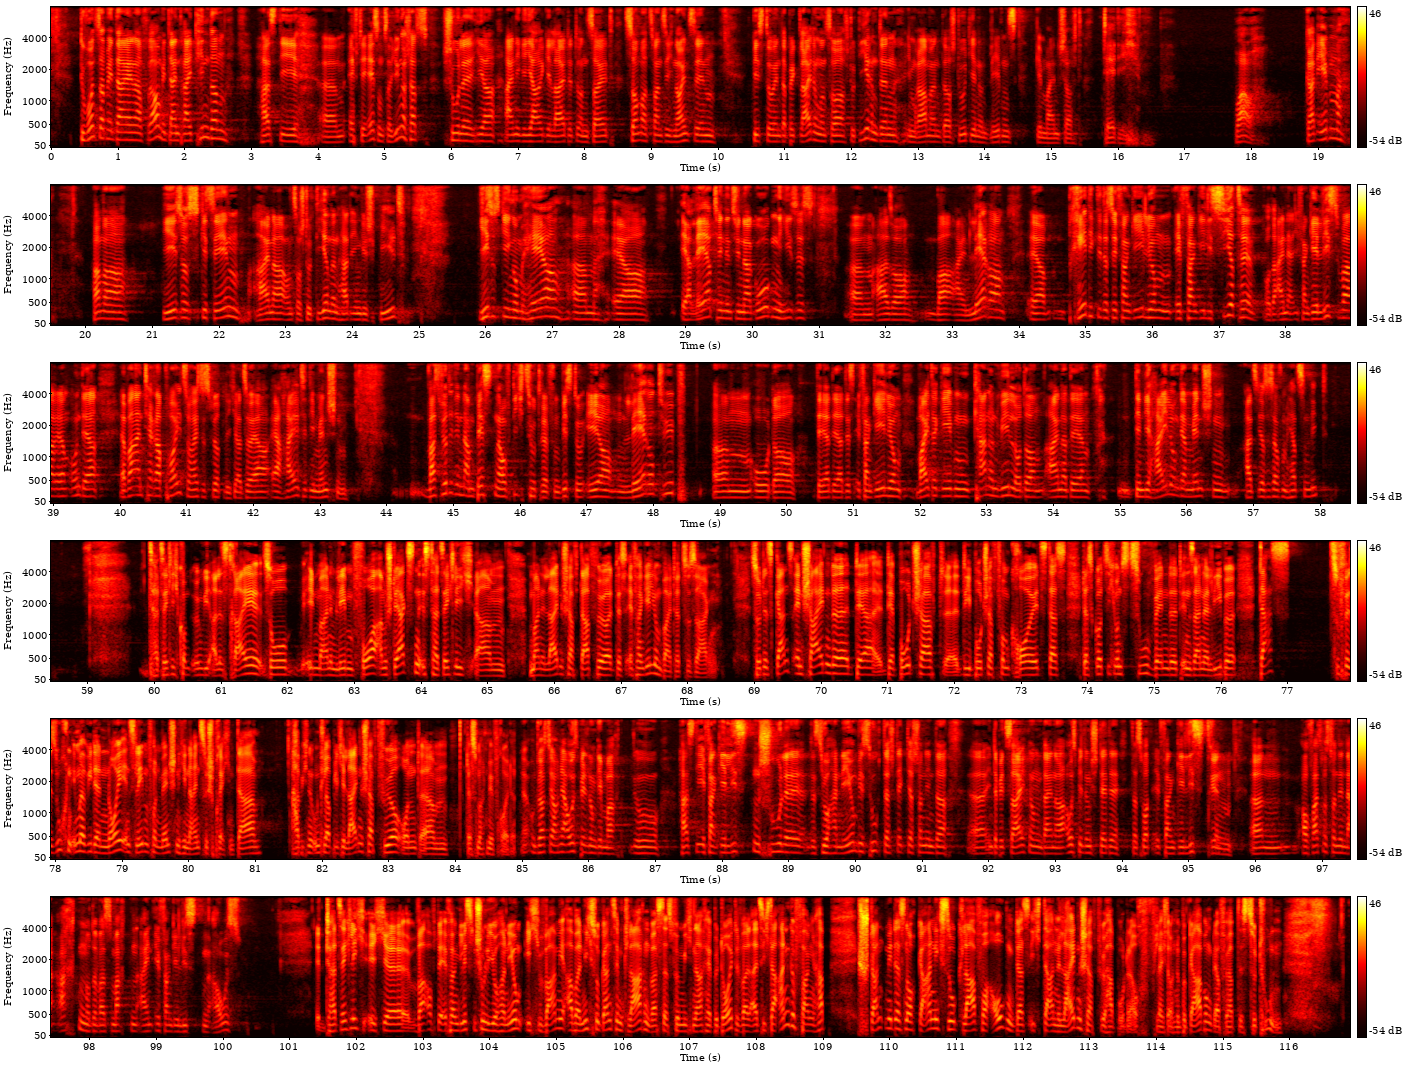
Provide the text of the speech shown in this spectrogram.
Du wohnst dort mit deiner Frau, mit deinen drei Kindern, hast die ähm, FTS, unsere Jüngerschaftsschule, hier einige Jahre geleitet und seit Sommer 2019 bist du in der Begleitung unserer Studierenden im Rahmen der Studien- und Lebensgemeinschaft tätig. Wow. Gerade eben haben wir Jesus gesehen. Einer unserer Studierenden hat ihn gespielt. Jesus ging umher. Ähm, er, er lehrte in den Synagogen, hieß es. Ähm, also war ein Lehrer. Er predigte das Evangelium, evangelisierte oder ein Evangelist war er und er, er war ein Therapeut, so heißt es wörtlich. Also er, er heilte die Menschen. Was würde denn am besten auf dich zutreffen? Bist du eher ein Lehrertyp ähm, oder der, der das Evangelium weitergeben kann und will oder einer, der, dem die Heilung der Menschen als erstes auf dem Herzen liegt? Tatsächlich kommt irgendwie alles drei so in meinem Leben vor. Am stärksten ist tatsächlich ähm, meine Leidenschaft dafür, das Evangelium weiterzusagen. So das ganz Entscheidende der, der Botschaft, äh, die Botschaft vom Kreuz, dass, dass Gott sich uns zuwendet in seiner Liebe, das zu versuchen, immer wieder neu ins Leben von Menschen hineinzusprechen. Da habe ich eine unglaubliche Leidenschaft für und ähm, das macht mir Freude. Ja, und du hast ja auch eine Ausbildung gemacht. Du hast die Evangelistenschule des Johanneum besucht. Da steckt ja schon in der, äh, in der Bezeichnung deiner Ausbildungsstätte das Wort Evangelist drin. Ähm, auf was muss man denn da achten oder was macht denn ein Evangelisten aus? Tatsächlich, ich äh, war auf der Evangelistenschule Johanneum. Ich war mir aber nicht so ganz im Klaren, was das für mich nachher bedeutet, weil als ich da angefangen habe, stand mir das noch gar nicht so klar vor Augen, dass ich da eine Leidenschaft für habe oder auch vielleicht auch eine Begabung dafür habe, das zu tun.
